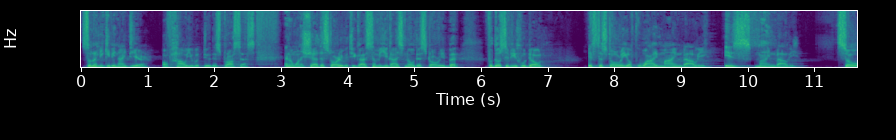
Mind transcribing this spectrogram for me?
So let me give you an idea of how you would do this process. And I want to share this story with you guys. Some of you guys know this story, but for those of you who don't, it's the story of why Mindvalley is Mindvalley. So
